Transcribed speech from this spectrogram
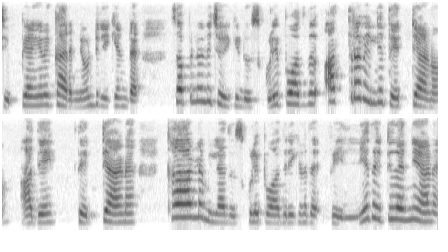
ചിപ്പി അങ്ങനെ കരഞ്ഞുകൊണ്ടിരിക്കണ്ട് സ്വപ്നോട് ചോദിക്കുന്നുണ്ട് സ്കൂളിൽ പോകാത്തത് അത്ര വലിയ തെറ്റാണോ? അതെ തെറ്റാണ്. കാരണമില്ലാതെ സ്കൂളിൽ പോകാതിരിക്കുന്നത് വലിയ തെറ്റ് തന്നെയാണ്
